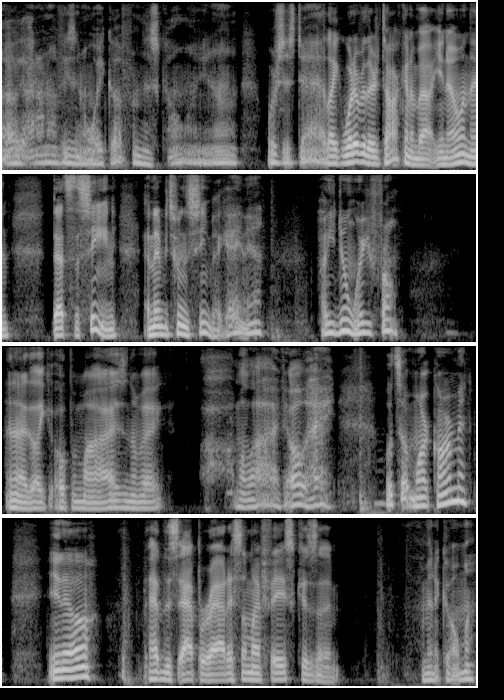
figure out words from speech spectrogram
oh, I don't know if he's gonna wake up from this coma. You know, where's his dad? Like whatever they're talking about, you know. And then that's the scene. And then between the scene, like, hey man, how you doing? Where you from? And I like open my eyes and I'm like, oh, I'm alive. Oh hey, what's up, Mark Harmon? You know, I have this apparatus on my face because I'm, I'm in a coma.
